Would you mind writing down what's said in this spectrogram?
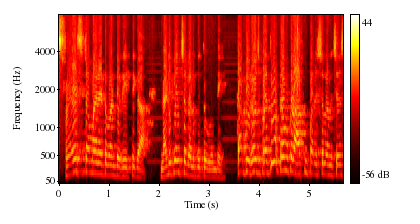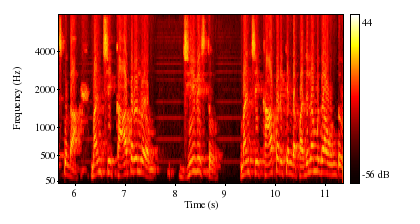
శ్రేష్టమైనటువంటి రీతిగా నడిపించగలుగుతూ ఉంది. కాబట్టి ఈ రోజు ప్రతి ఒక్కరం కూడా ఆత్మ పరిశీలన చేసుకుందాం. మంచి కాపరిలో జీవిస్తూ మంచి కాపరి కింద పదిలముగా ఉంటూ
